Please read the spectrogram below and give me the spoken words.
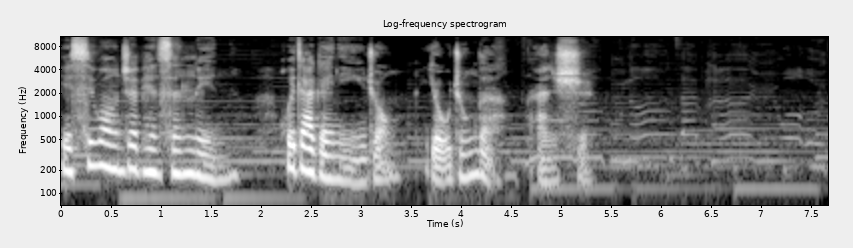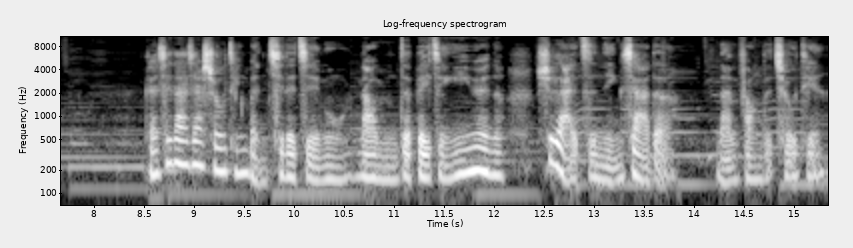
也希望这片森林会带给你一种由衷的安适。感谢大家收听本期的节目。那我们的背景音乐呢，是来自宁夏的。南方的秋天。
